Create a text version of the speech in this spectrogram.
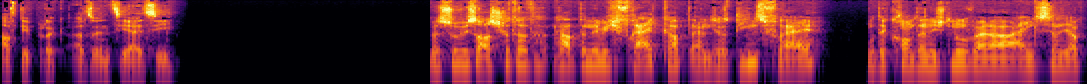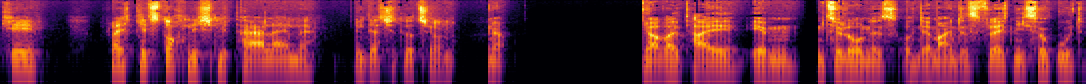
auf die Brücke, also in CIC. Weil so wie es ausschaut hat, hat er nämlich frei gehabt, eigentlich, also dienstfrei. Und er konnte nicht nur, weil er eigentlich gesagt ja, okay, vielleicht geht's doch nicht mit Tai alleine in der Situation. Ja. Ja, weil Tai eben ein Zylon ist und er meint, es ist vielleicht nicht so gut,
